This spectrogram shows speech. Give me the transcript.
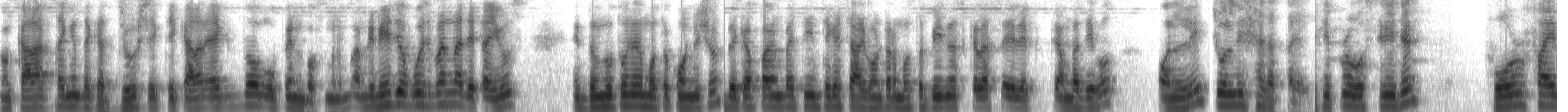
এবং কালারটা কিন্তু একটা জুস একটি কালার একদম ওপেন বক্স মানে আপনি নিজেও বুঝবেন না যেটা ইউজ একদম নতুনের মতো কন্ডিশন ব্যাকআপ পাবেন প্রায় তিন থেকে চার ঘণ্টার মতো বিজনেস ক্লাসে ইলেকট্রিক আমরা দিব অনলি চল্লিশ হাজার টাকা জি প্রো সিরিজের four five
